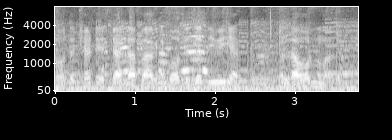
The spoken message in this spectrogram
बहुत अच्छा टेस्ट है, अल्लाह पाक ने बहुत इज़्ज़त दी हुई है। अल्लाह और नवाजा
